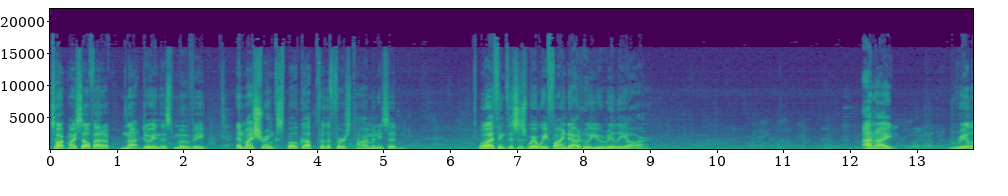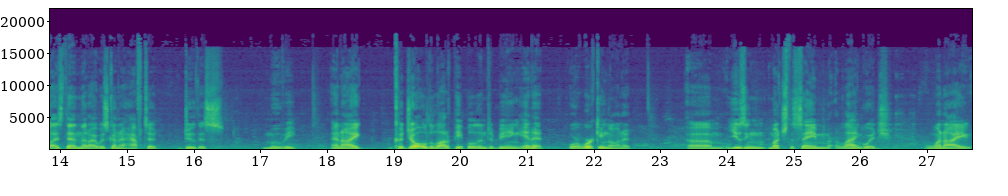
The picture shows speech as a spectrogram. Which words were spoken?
talk myself out of not doing this movie, and my shrink spoke up for the first time, and he said, "Well, I think this is where we find out who you really are." And I realized then that I was going to have to do this movie, and I cajoled a lot of people into being in it or working on it, um, using much the same language. When I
